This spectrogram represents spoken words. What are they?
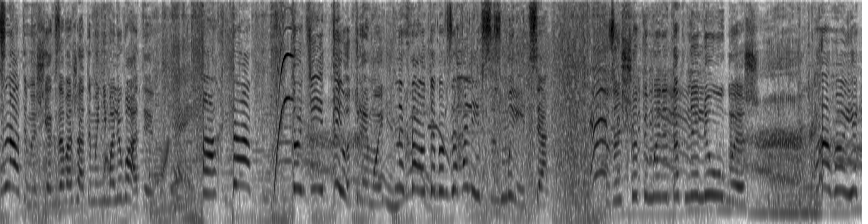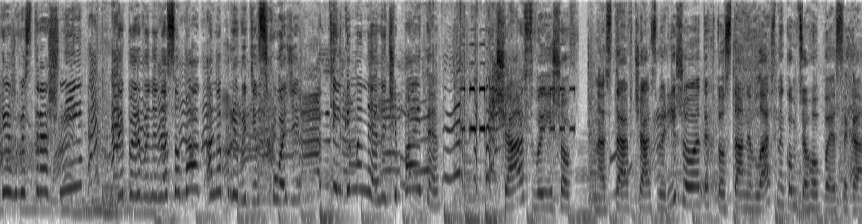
Знатимеш, як заважати мені малювати. Ах, так. Тоді ти отримуй. Нехай у тебе взагалі все змиється. За що ти мене так не любиш? Ага, які ж ви страшні. Тепер ви не на собак, а на привидів схожі. Тільки мене не чіпайте. Час вийшов. Настав час вирішувати, хто стане власником цього песика.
